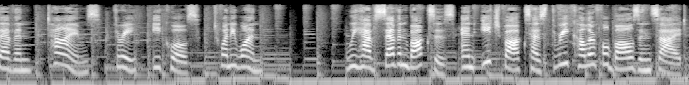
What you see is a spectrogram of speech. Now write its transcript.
7 times 3 equals 21. We have 7 boxes, and each box has 3 colorful balls inside.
